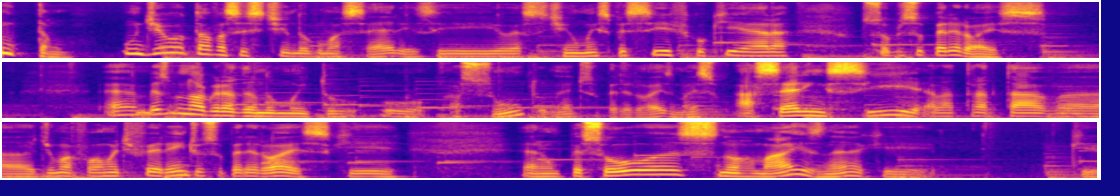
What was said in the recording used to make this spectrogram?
Então, um dia eu estava assistindo algumas séries e eu assisti uma específico que era sobre super-heróis. É, mesmo não agradando muito o assunto né, de super-heróis, mas a série em si ela tratava de uma forma diferente os super-heróis, que eram pessoas normais, né, que que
